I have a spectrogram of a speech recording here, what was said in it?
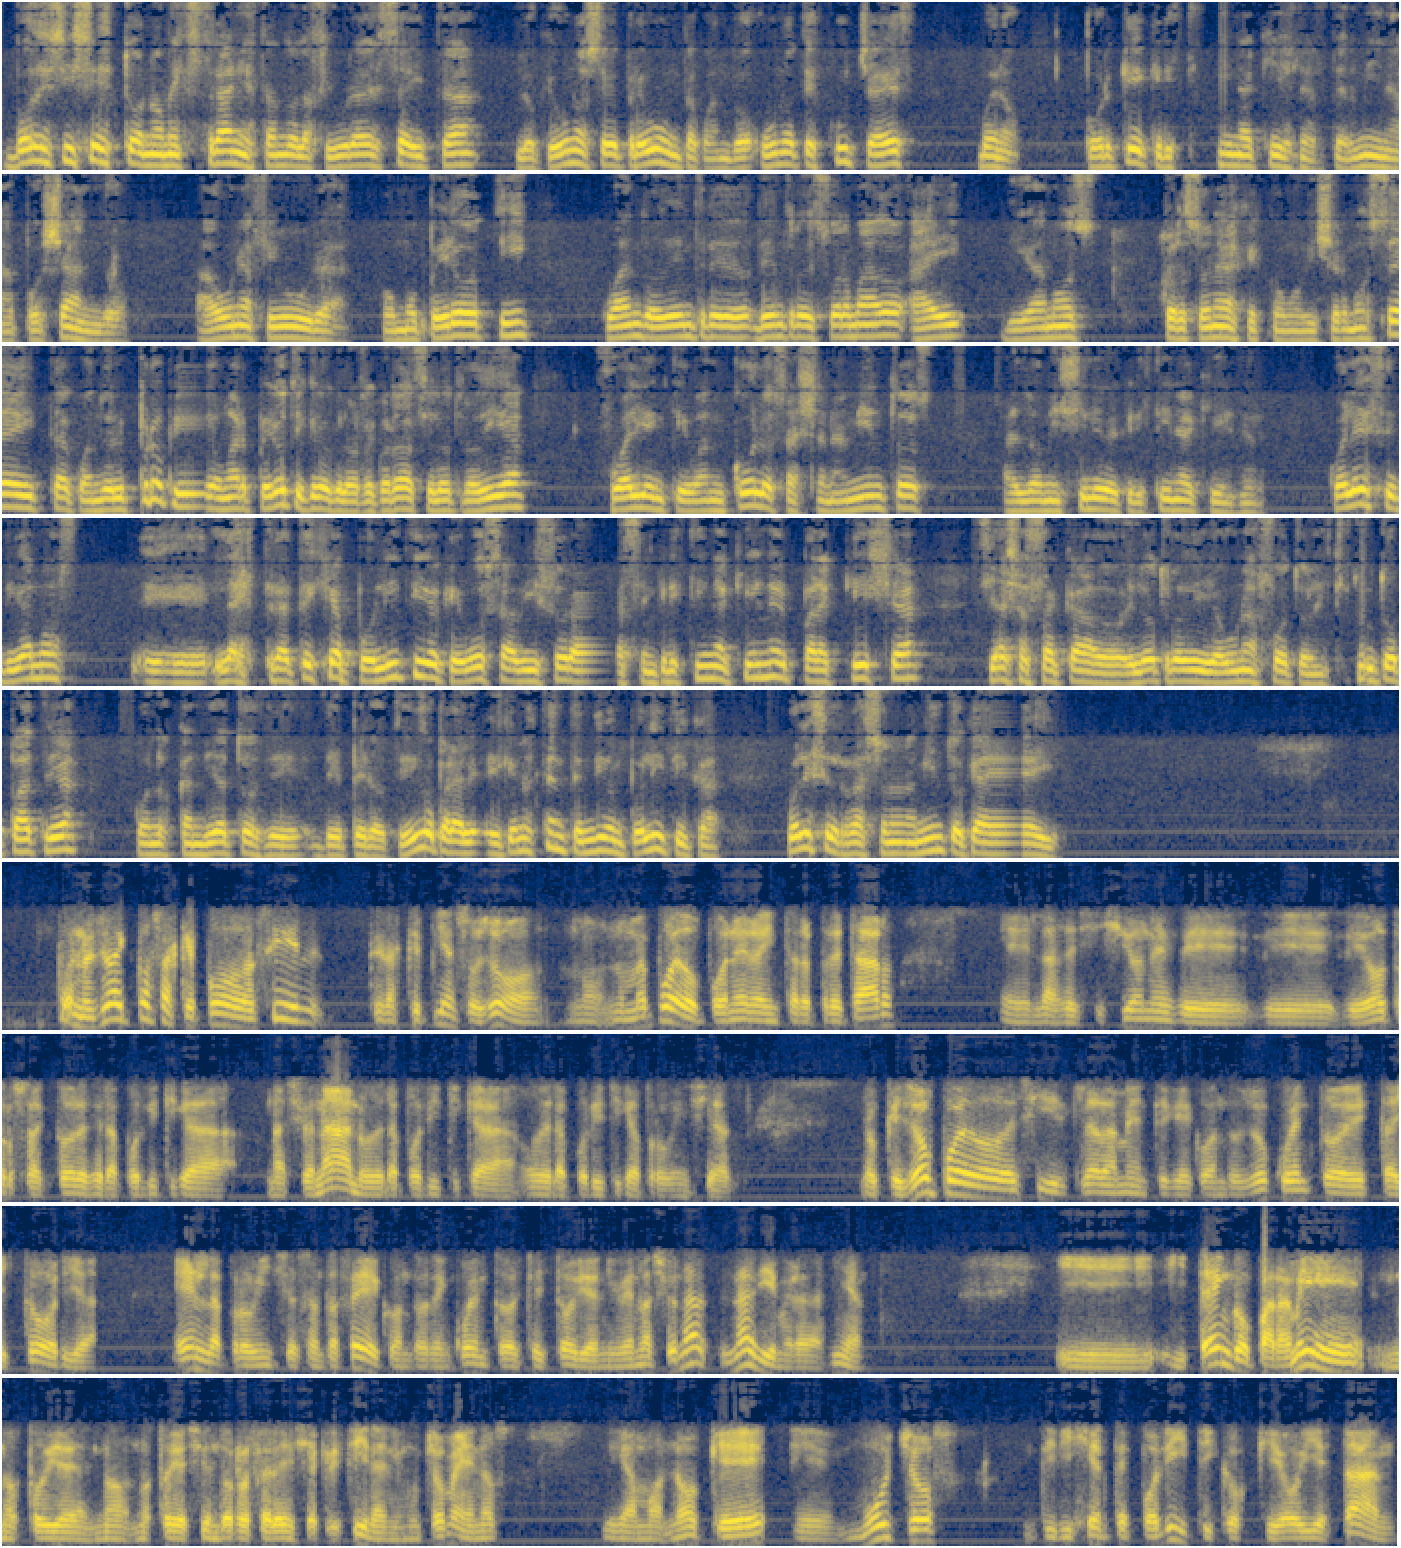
vos decís esto, no me extraña estando la figura de Seita, lo que uno se pregunta cuando uno te escucha es, bueno, ¿por qué Cristina Kirchner termina apoyando a una figura como Perotti cuando dentro, dentro de su armado hay, digamos, personajes como Guillermo Seita, cuando el propio Omar Perotti, creo que lo recordabas el otro día, fue alguien que bancó los allanamientos al domicilio de Cristina Kirchner. ¿Cuál es, digamos, eh, la estrategia política que vos avisoras en Cristina Kirchner para que ella se haya sacado el otro día una foto en el Instituto Patria con los candidatos de, de Perotti. Digo, para el, que no está entendido en política, ¿cuál es el razonamiento que hay ahí? Bueno, yo hay cosas que puedo decir de las que pienso yo. No, no me puedo poner a interpretar eh, las decisiones de, de, otros actores de la política nacional o de la política o de la política provincial. Lo que yo puedo decir claramente que cuando yo cuento esta historia en la provincia de Santa Fe, cuando le cuento esta historia a nivel nacional, nadie me la desmiente. Y, y tengo para mí, no estoy no, no estoy haciendo referencia a Cristina ni mucho menos, digamos, no que eh, muchos dirigentes políticos que hoy están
